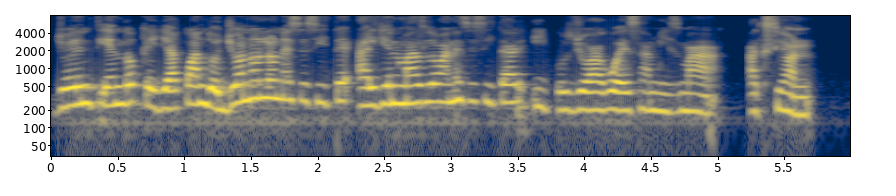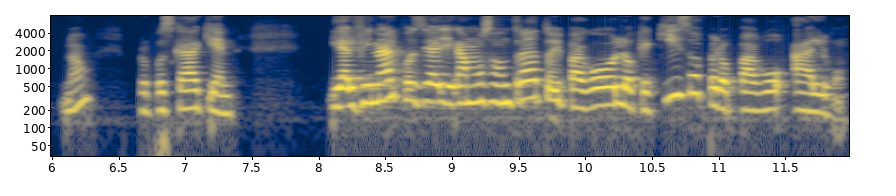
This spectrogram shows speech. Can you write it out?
yo entiendo que ya cuando yo no lo necesite, alguien más lo va a necesitar y pues yo hago esa misma acción, ¿no? Pero pues cada quien. Y al final pues ya llegamos a un trato y pagó lo que quiso, pero pagó algo.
